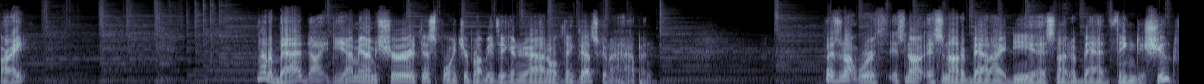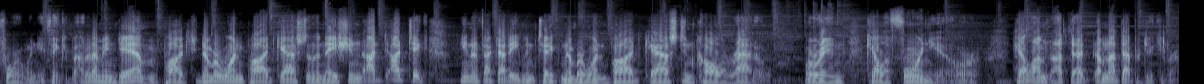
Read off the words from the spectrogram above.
All right. Not a bad idea. I mean, I'm sure at this point you're probably thinking, I don't think that's going to happen. But it's not worth. It's not. It's not a bad idea. It's not a bad thing to shoot for when you think about it. I mean, damn, pod number one podcast in the nation. I'd, I'd take. You know, in fact, I'd even take number one podcast in Colorado or in California or hell, I'm not that. I'm not that particular.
